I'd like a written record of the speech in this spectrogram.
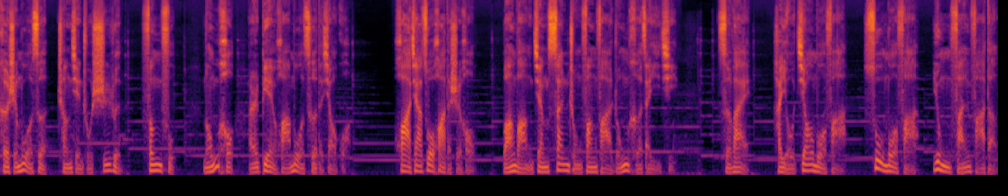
可使墨色呈现出湿润、丰富、浓厚而变化莫测的效果。画家作画的时候，往往将三种方法融合在一起。此外，还有焦墨法、素墨法、用繁法等。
